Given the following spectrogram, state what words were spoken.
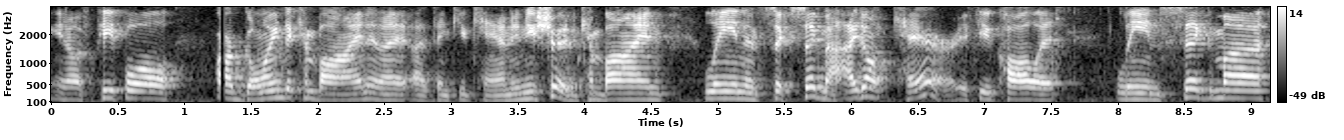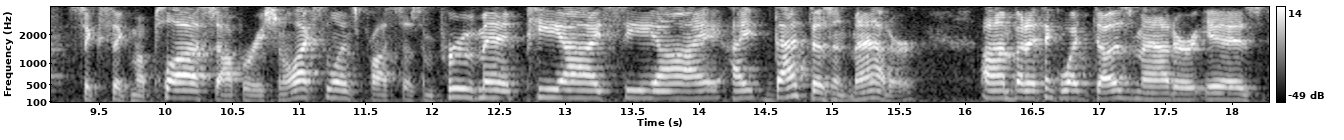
You know, if people are going to combine, and I, I think you can and you should combine Lean and Six Sigma. I don't care if you call it Lean Sigma, Six Sigma Plus, operational excellence, process improvement, PI, CI. I, that doesn't matter. Um, but I think what does matter is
